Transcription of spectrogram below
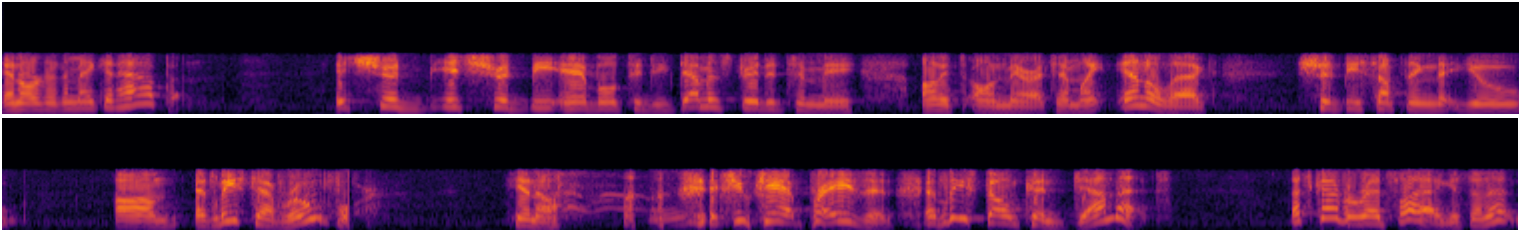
in order to make it happen. It should it should be able to be demonstrated to me on its own merits, and my intellect should be something that you um, at least have room for. You know, Mm-hmm. if you can't praise it, at least don't condemn it. That's kind of a red flag, isn't it?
